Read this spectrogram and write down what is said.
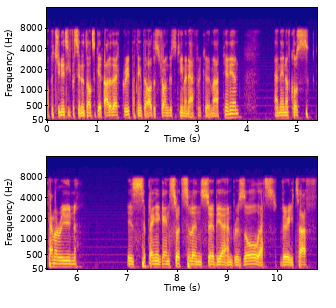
opportunity for Senegal to get out of that group. I think they are the strongest team in Africa, in my opinion. And then, of course, Cameroon is playing against Switzerland, Serbia, and Brazil. That's very tough.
